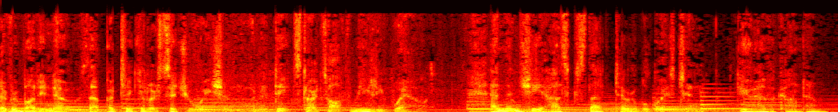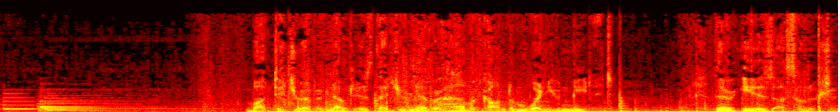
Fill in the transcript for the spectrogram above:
Everybody knows that particular situation when a date starts off really well. And then she asks that terrible question, do you have a condom? But did you ever notice that you never have a condom when you need it? There is a solution.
